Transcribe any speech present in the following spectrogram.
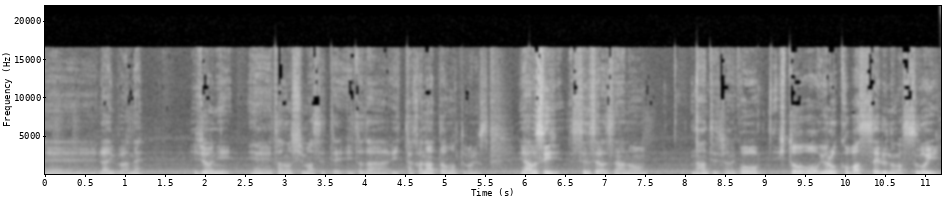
えー、ライブはね非常に、えー、楽しませていただいたかなと思っておりますいや臼井先生はですねあのなんて言うんでしょうねこう人を喜ばせるのがすごい、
